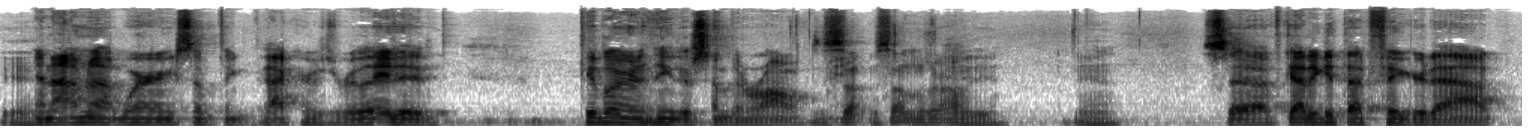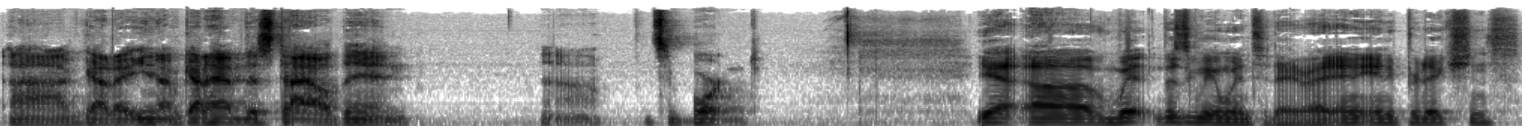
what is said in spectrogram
Yeah. and I'm not wearing something Packers related, people are going to think there's something wrong with me. Something's wrong with you. Yeah. So I've got to get that figured out. Uh, I've got to, you know, I've got to have this dialed in. Uh, it's important. Yeah. Uh, win, this is gonna be a win today, right? Any any predictions?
